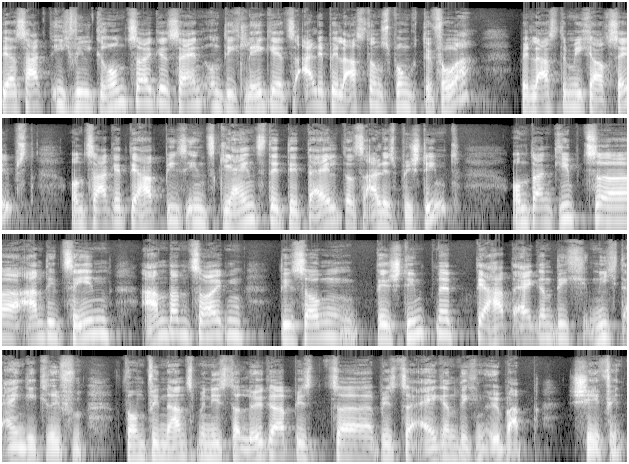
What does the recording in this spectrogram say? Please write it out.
der sagt, ich will Grundzeuge sein und ich lege jetzt alle Belastungspunkte vor, belaste mich auch selbst und sage, der hat bis ins kleinste Detail das alles bestimmt. Und dann gibt's äh, an die zehn anderen Zeugen, die sagen, das stimmt nicht, der hat eigentlich nicht eingegriffen. Vom Finanzminister Löger bis zur, bis zur eigentlichen ÖBAP. Chefin.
